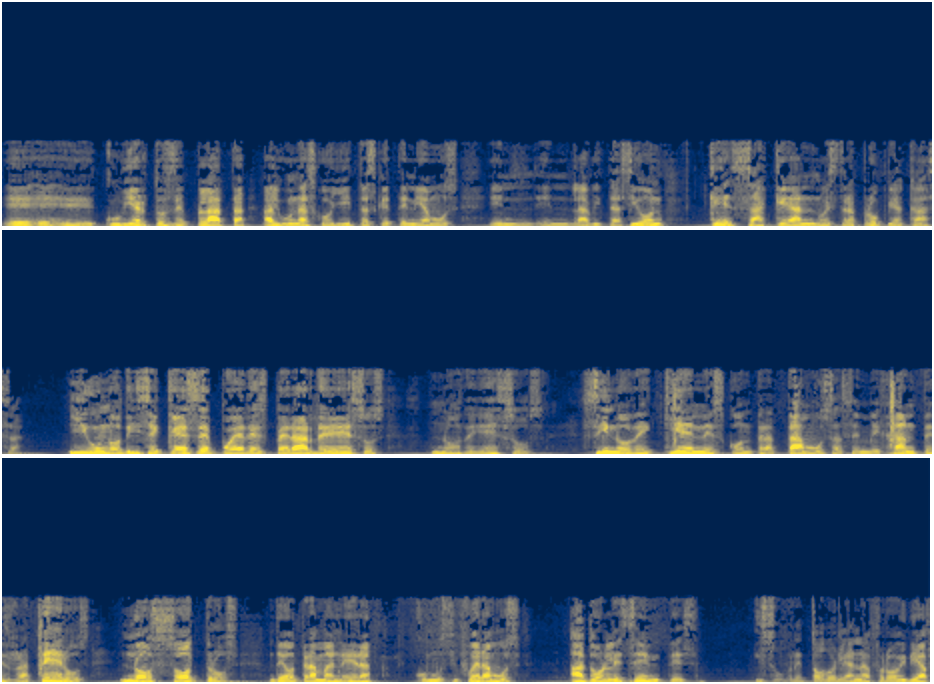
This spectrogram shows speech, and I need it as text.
eh, eh, eh, cubiertos de plata, algunas joyitas que teníamos en, en la habitación que saquean nuestra propia casa. Y uno dice, ¿qué se puede esperar de esos? No de esos, sino de quienes contratamos a semejantes rateros, nosotros. De otra manera, como si fuéramos adolescentes, y sobre todo Leana Freud y a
